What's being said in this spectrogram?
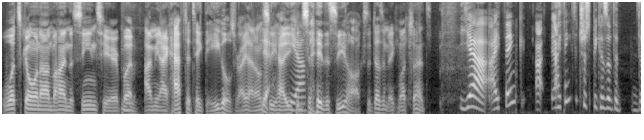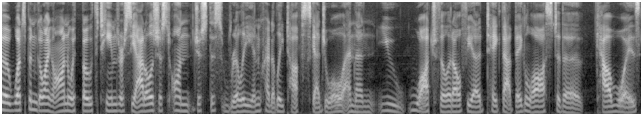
what's going on behind the scenes here. But Mm. I mean, I have to take the Eagles, right? I don't Yeah. see how you Yeah. can say the Seahawks. It doesn't make much sense. Yeah, I think I, I think that just because of the the what's been going on with both teams, or Seattle is just on just this really incredibly tough schedule, and then you watch Philadelphia take that big loss to the Cowboys.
